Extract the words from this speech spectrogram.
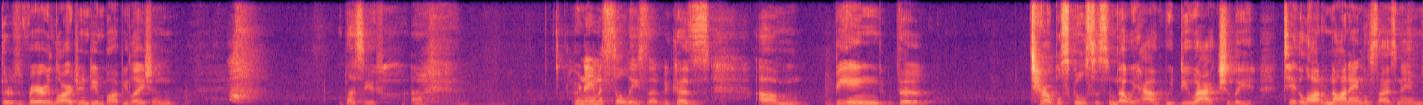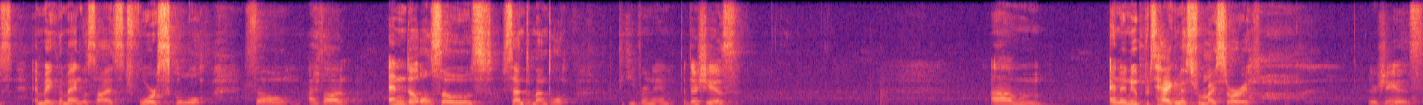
there's a very large Indian population. Bless you. Uh, her name is still Lisa because um, being the terrible school system that we have, we do actually take a lot of non-anglicized names and make them anglicized for school. So I thought, and also it was sentimental to keep her name, but there she is. Um, and a new protagonist for my story. There she is.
